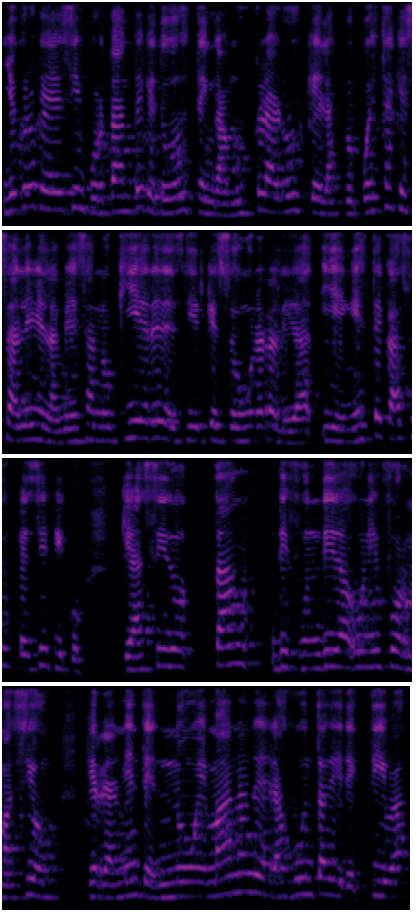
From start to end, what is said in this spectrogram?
Yo creo que es importante que todos tengamos claro que las propuestas que salen en la mesa no quiere decir que son una realidad y en este caso específico que ha sido tan difundida una información que realmente no emana de la junta directiva,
